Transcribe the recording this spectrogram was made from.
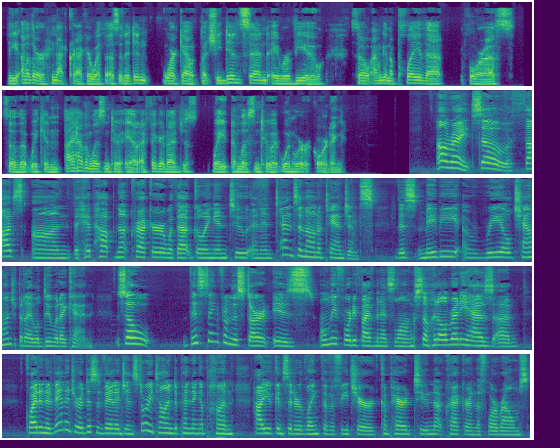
the other Nutcracker with us and it didn't work out, but she did send a review. So I'm going to play that for us so that we can. I haven't listened to it yet. I figured I'd just wait and listen to it when we're recording. All right, so thoughts on the hip hop nutcracker without going into an intense amount of tangents. This may be a real challenge, but I will do what I can. So, this thing from the start is only 45 minutes long, so it already has uh, quite an advantage or a disadvantage in storytelling depending upon how you consider length of a feature compared to Nutcracker and the Four Realms.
